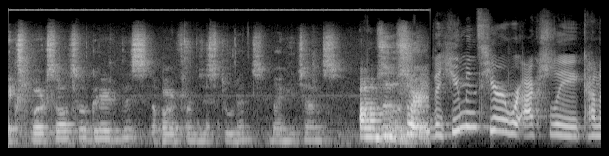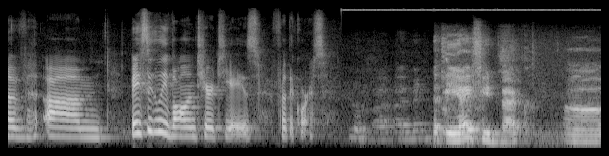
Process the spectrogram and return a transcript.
experts also grade this apart from just students by any chance? Um, so, sorry, The humans here were actually kind of um, basically volunteer TAs for the course. The AI feedback, uh,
